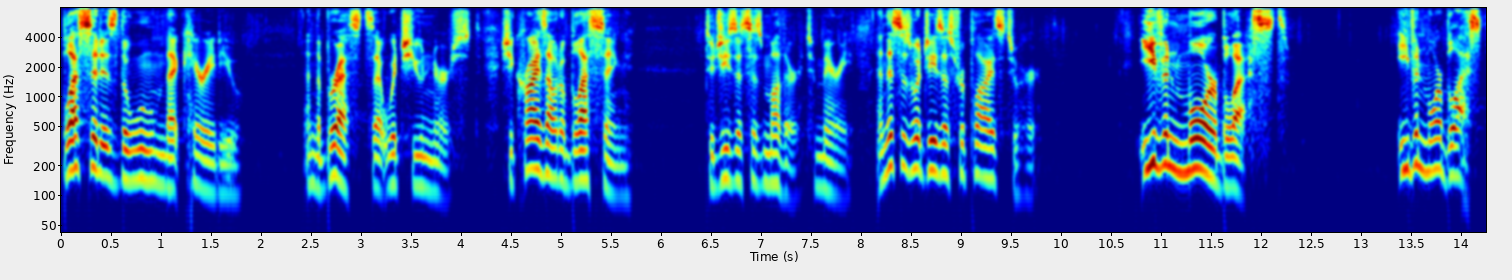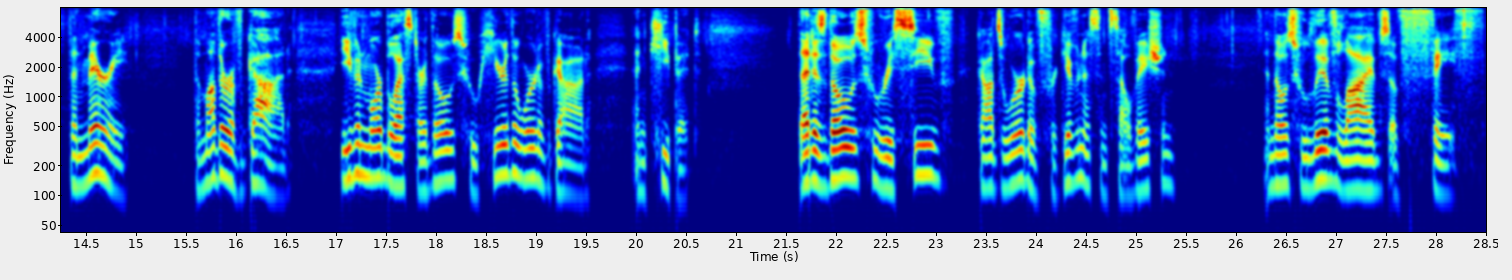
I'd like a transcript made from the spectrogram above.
Blessed is the womb that carried you, and the breasts at which you nursed. She cries out a blessing to Jesus' mother, to Mary. And this is what Jesus replies to her Even more blessed, even more blessed than Mary, the mother of God, even more blessed are those who hear the word of God and keep it. That is, those who receive God's word of forgiveness and salvation, and those who live lives of faith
